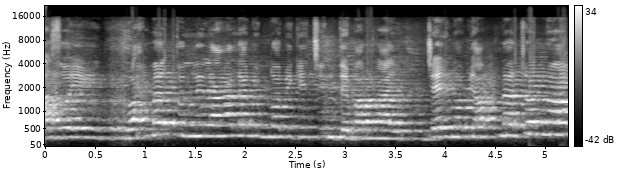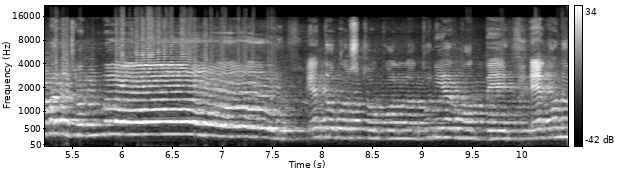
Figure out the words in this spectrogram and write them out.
আজ ওই আলামিন নবীকে চিনতে পারো নাই, যে নবী আপনার জন্য, আমার জন্য। এত কষ্ট করল দুনিয়ার মধ্যে, এখনও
